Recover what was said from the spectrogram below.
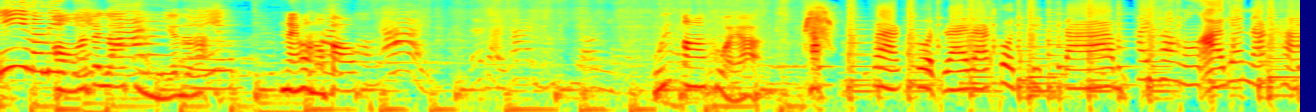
นี่มันมีอ๋อ มันเป็นราศีอันนั้นอะไหนของน้องเปาได้และใส่ได้เดียวอุ้ยตาสวยอะฝากกดไลค์และกดติดตาม ให้ช่องน้องอาร์ตด้วยนะคะ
